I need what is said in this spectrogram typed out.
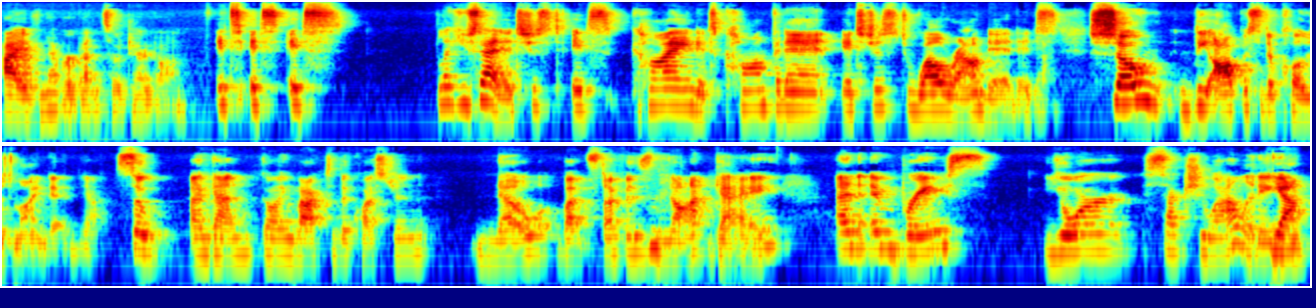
i've never been so turned on It's it's it's like you said, it's just it's kind, it's confident, it's just well rounded. It's so the opposite of closed minded. Yeah. So again, going back to the question, no, butt stuff is not gay. And embrace your sexuality. Yeah.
